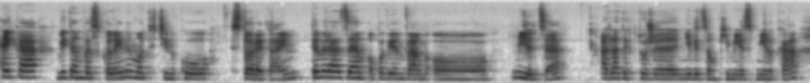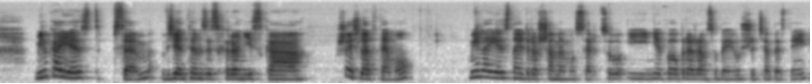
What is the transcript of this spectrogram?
Hejka, witam Was w kolejnym odcinku Storytime. Tym razem opowiem Wam o Milce. A dla tych, którzy nie wiedzą, kim jest Milka, Milka jest psem wziętym ze schroniska 6 lat temu. Mila jest najdroższa memu sercu i nie wyobrażam sobie już życia bez niej,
